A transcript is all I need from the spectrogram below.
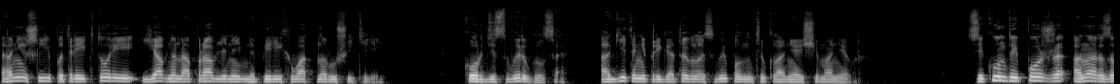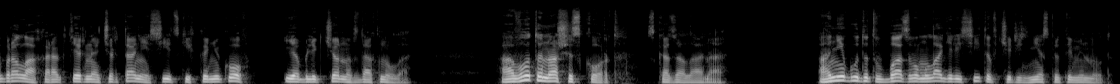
Они шли по траектории, явно направленной на перехват нарушителей. Кордис выругался, а Гита не приготовилась выполнить уклоняющий маневр. Секундой позже она разобрала характерные очертания ситских конюков и облегченно вздохнула. «А вот и наш эскорт», — сказала она. «Они будут в базовом лагере ситов через несколько минут».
